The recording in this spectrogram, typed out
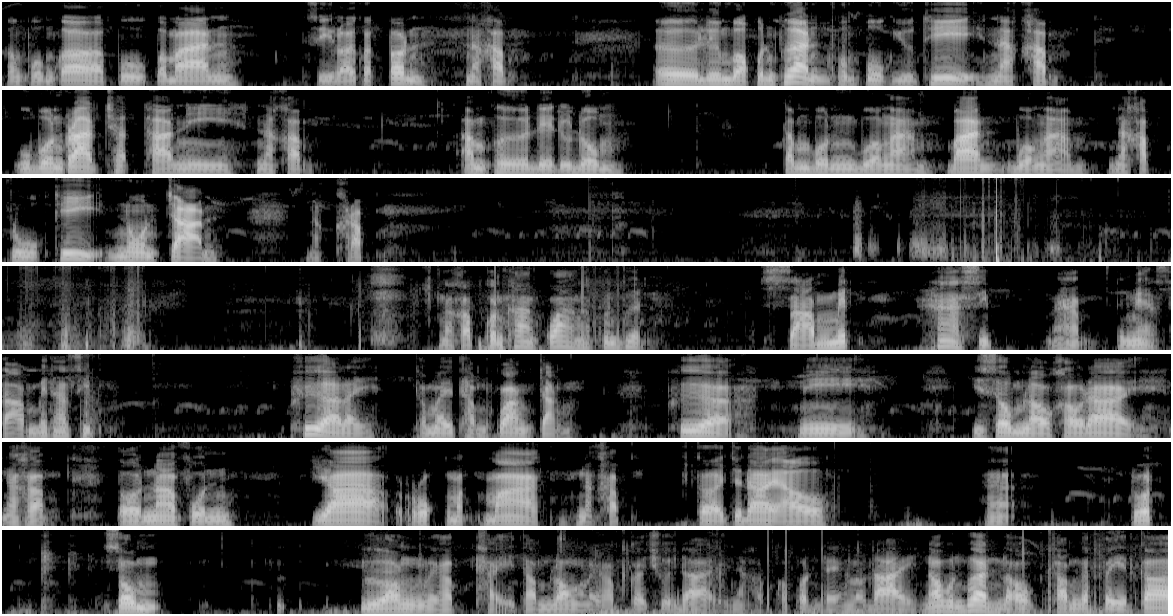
ของผมก็ปลูกประมาณ400กว่าต้นนะครับ เออลืมบอกเพื่อนๆผมปลูกอยู่ที่นะครับ อุบลราชธานีนะครับอำเภอเดชอุดมตำบลบัวงาม บ้านบัวงามนะครับ ปลูกที่โนนจานนะครับ นะครับค่อนข้างกว้างครับเพื่อนๆสามเมตรห้าสิบนะครับ ตรงนี้สามเมตรห้าสิบเพื่ออะไรทำไมทำกว้างจัง เพื่อนี่อีส้มเราเข้าได้นะครับ ตอนหน้าฝนหญ้ารกมาก ๆนะครับ ก็จะได้เอาฮะรถส้มล่องเลยครับไถตามล่องเลยครับ ก็ช่วยได้นะครับ ก็ผ่อนแรงเราได้นอกเพื่อนๆเราทำเกษตรก็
